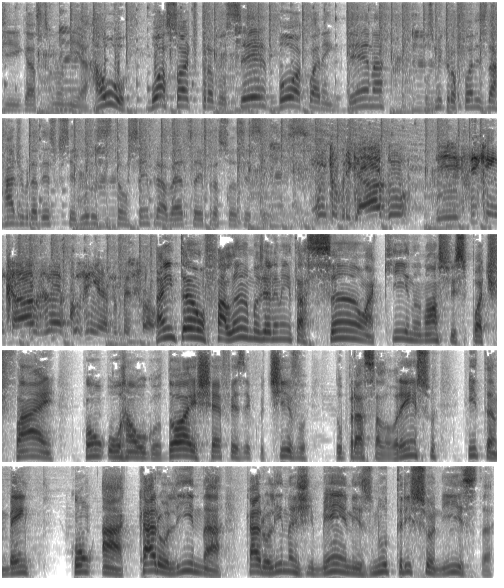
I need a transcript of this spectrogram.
de gastronomia. Raul, boa sorte para você, boa quarentena. Os microfones da Rádio Bradesco Seguros estão sempre abertos aí para suas receitas. Muito obrigado e fiquem em casa cozinhando, pessoal. Ah, então, falamos de alimentação aqui no nosso Spotify com o Raul Godoy, chefe executivo do Praça Lourenço, e também com a Carolina, Carolina Jimenez, nutricionista.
